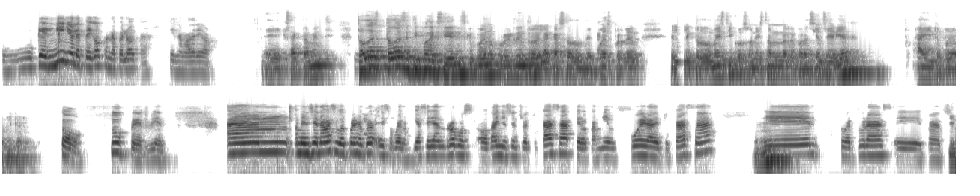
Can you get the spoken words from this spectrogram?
Uh, que el niño le pegó con la pelota y la madreó. Exactamente. Todo, todo ese tipo de accidentes que pueden ocurrir dentro de la casa donde puedes perder electrodomésticos o necesitan una reparación seria, ahí te puede aplicar. Todo, súper bien. Mencionabas igual, por ejemplo, eso, bueno, ya serían robos o daños dentro de tu casa, pero también fuera de tu casa. coberturas eh, para tus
